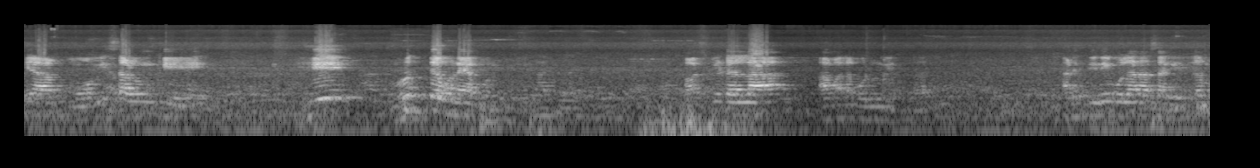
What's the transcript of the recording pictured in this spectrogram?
की मोवी साळुंके हे मृत्य होण्यापूर्वी हॉस्पिटलला आम्हाला बोलून घेतलं. आणि तिने मुलांना सांगितलं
